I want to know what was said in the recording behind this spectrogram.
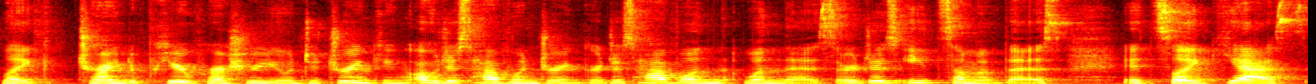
like trying to peer pressure you into drinking. Oh, just have one drink or just have one one this or just eat some of this. It's like, yes,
